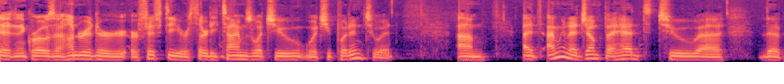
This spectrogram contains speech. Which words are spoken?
and it grows hundred or, or fifty or thirty times what you what you put into it. Um, I, am going to jump ahead to uh, the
